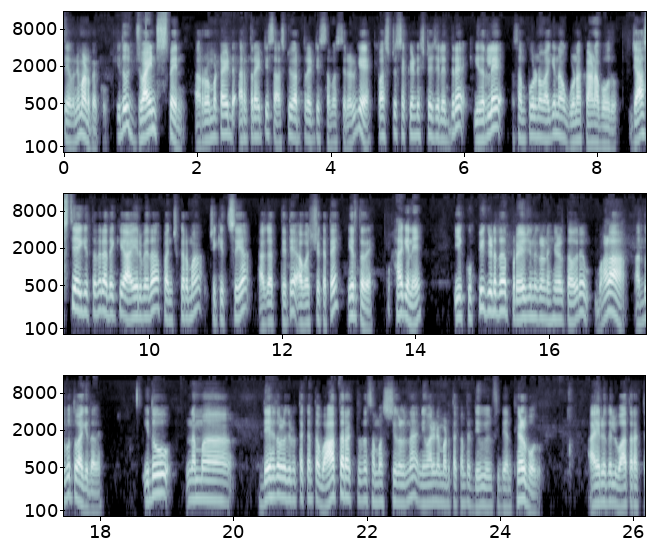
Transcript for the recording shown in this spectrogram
ಸೇವನೆ ಮಾಡಬೇಕು. ಇದು joint spine rheumatoid arthritis osteo arthritis ಸಮಸ್ಯೆ ಫಸ್ಟ್ ಸೆಕೆಂಡ್ ಸ್ಟೇಜ್ ಅಲ್ಲಿ ಇದ್ರೆ ಇದರಲ್ಲೇ ಸಂಪೂರ್ಣವಾಗಿ ನಾವು ಗುಣ ಕಾಣಬಹುದು. ಜಾಸ್ತಿ ಆಗಿತ್ತಂದ್ರೆ ಅದಕ್ಕೆ ಆಯುರ್ವೇದ, ಪಂಚಕರ್ಮ, ಚಿಕಿತ್ಸೆಯ ಅಗತ್ಯತೆ, ಅವಶ್ಯಕತೆ ಇರ್ತದೆ. ಹಾಗೇನೆ ಈ ಕುಪ್ಪಿ ಗಿಡದ ಪ್ರಯೋಜನಗಳನ್ನ ಹೇಳ್ತಾ ಹೋದ್ರೆ ಬಹಳ ಅದ್ಭುತವಾಗಿದ್ದಾವೆ. ಇದು ನಮ್ಮ ದೇಹದೊಳಗಿರತಕ್ಕಂಥ ವಾತ ರಕ್ತದ ಸಮಸ್ಯೆಗಳನ್ನ ನಿವಾರಣೆ ಮಾಡ್ತಕ್ಕಂಥ ದಿವ್ಯ ಔಷಧಿ ಅಂತ ಹೇಳ್ಬೋದು. ಆಯುರ್ವೇದದಲ್ಲಿ ವಾತ ರಕ್ತ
